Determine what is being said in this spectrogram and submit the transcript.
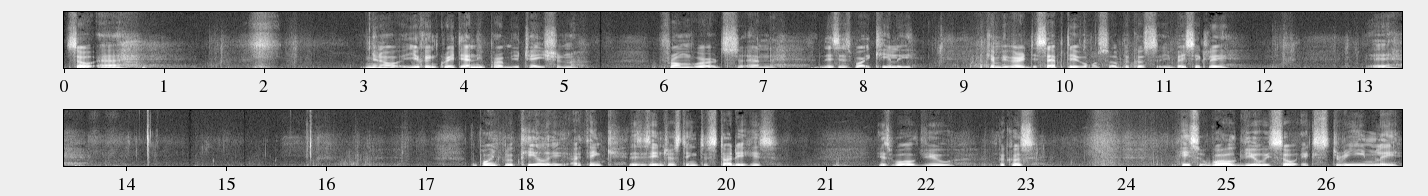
So, uh, you know, you can create any permutation from words, and this is why Keely can be very deceptive also, because basically. Uh, the point with Keely, I think this is interesting to study his his worldview because his worldview is so extremely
